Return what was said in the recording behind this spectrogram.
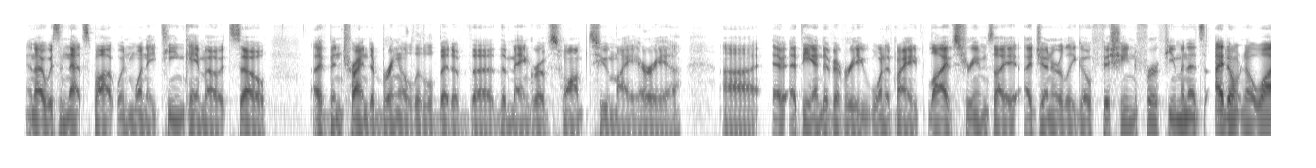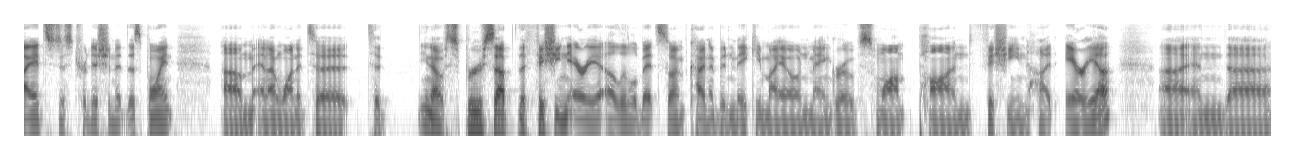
and I was in that spot when 118 came out. So I've been trying to bring a little bit of the the mangrove swamp to my area. Uh, at the end of every one of my live streams, I, I generally go fishing for a few minutes. I don't know why; it's just tradition at this point. Um, and I wanted to to you know spruce up the fishing area a little bit, so I've kind of been making my own mangrove swamp pond fishing hut area, uh, and uh,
